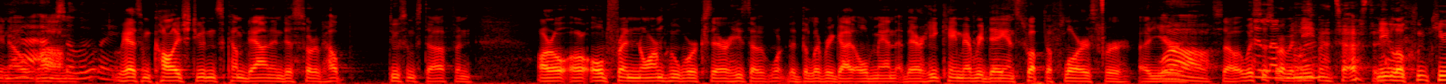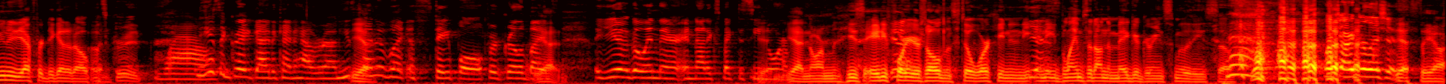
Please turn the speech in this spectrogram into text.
you know. Yeah, Um, absolutely. we had some college students come down and just sort of help do some stuff. And our, our old friend Norm, who works there, he's the, the delivery guy, old man there. He came every day and swept the floors for a year. Wow. So it was just sort of a neat, Fantastic. neat little community effort to get it open. That's great. wow He's a great guy to kind of have around. He's Yeah. kind of like a staple for Grilla Bites. Yeah. Like, you don't go in there and not expect to see Norm. Yeah, Norm. He's 84 Yeah. years old and still working, and he, and he blames it on the Mega Green smoothies. So Which are delicious. yes, they are.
